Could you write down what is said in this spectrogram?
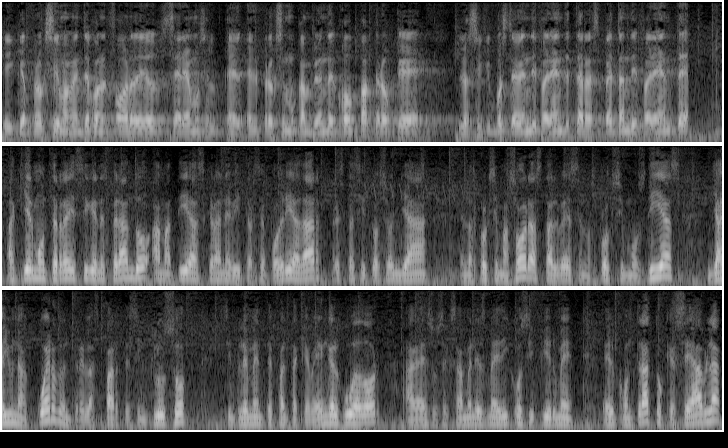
y que próximamente con el favor de Dios seremos el- el próximo campeón de Copa. Creo que los equipos te ven diferente, te respetan diferente. Aquí en Monterrey siguen esperando a Matías Craneviter. Se podría dar esta situación ya en las próximas horas, tal vez en los próximos días. Ya hay un acuerdo entre las partes incluso. Simplemente falta que venga el jugador, haga esos exámenes médicos y firme el contrato que se habla.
